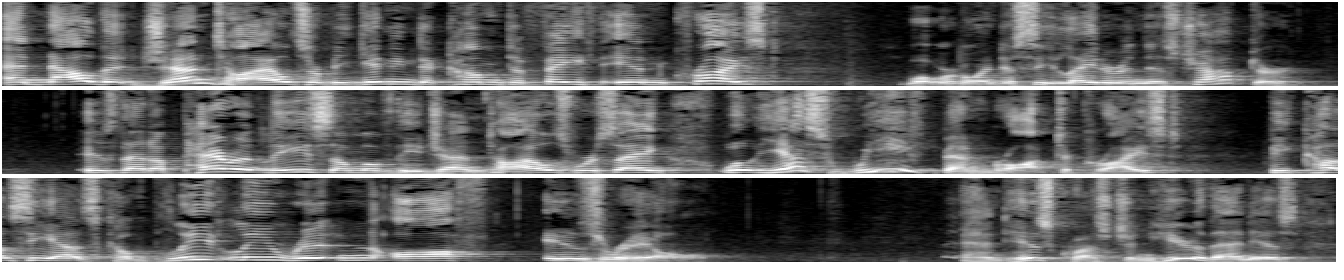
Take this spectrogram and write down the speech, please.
And now that Gentiles are beginning to come to faith in Christ, what we're going to see later in this chapter is that apparently some of the Gentiles were saying, well, yes, we've been brought to Christ because he has completely written off Israel. And his question here then is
